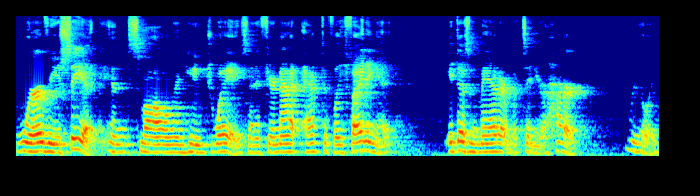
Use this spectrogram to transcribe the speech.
wherever you see it in small and huge ways. And if you're not actively fighting it, it doesn't matter what's in your heart, really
